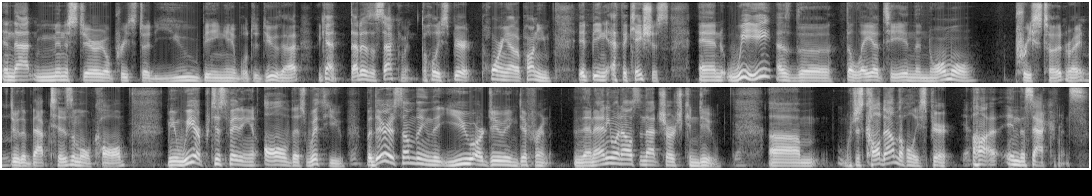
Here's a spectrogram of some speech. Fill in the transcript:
And that ministerial priesthood, you being able to do that, again, that is a sacrament. The Holy Spirit pouring out upon you, it being efficacious. And we, as the the laity in the normal priesthood, right, through the baptismal call, I mean, we are participating in all of this with you. But there is something that you are doing different than anyone else in that church can do, um, which is call down the Holy Spirit uh, in the sacraments.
